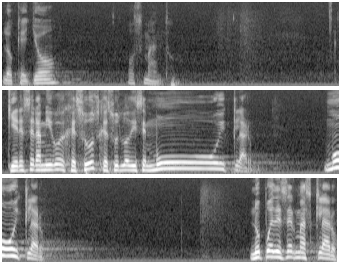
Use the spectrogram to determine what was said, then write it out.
lo que yo os mando. ¿Quieres ser amigo de Jesús? Jesús lo dice muy claro, muy claro. No puede ser más claro.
